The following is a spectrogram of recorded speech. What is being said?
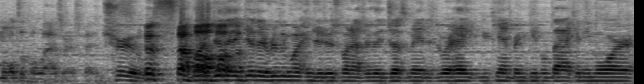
multiple Lazarus pits. True. so But do they do they really want to introduce one after they just made it where hey you can't bring people back anymore?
